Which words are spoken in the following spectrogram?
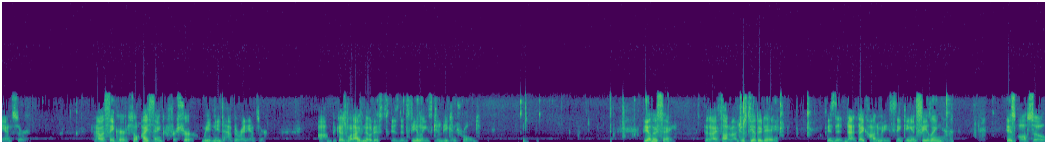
answer? And I'm a thinker, so I think for sure we need to have the right answer. Uh, because what I've noticed is that feelings can be controlled. The other thing that I thought about just the other day is that that dichotomy, thinking and feeling, is also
